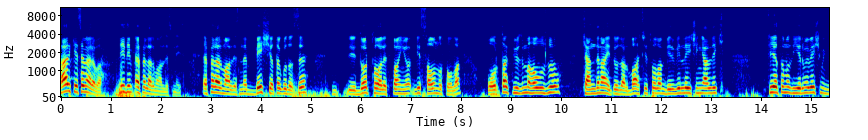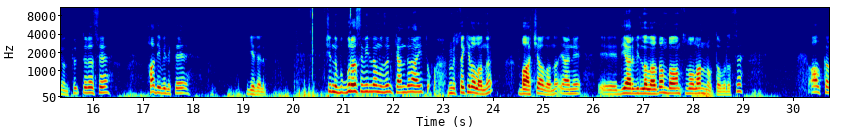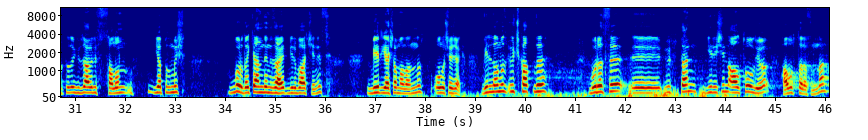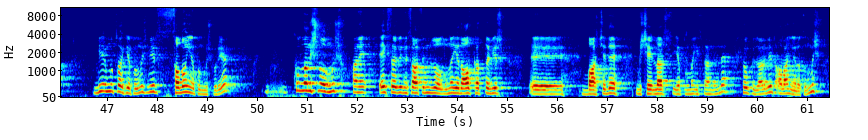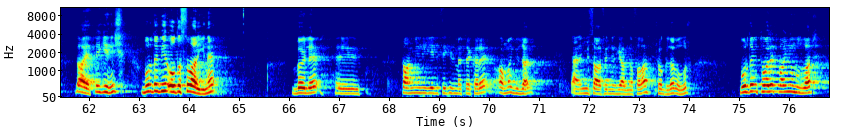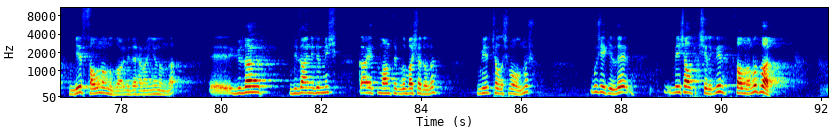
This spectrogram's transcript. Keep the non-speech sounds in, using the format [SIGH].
Herkese merhaba. Didim Efeler Mahallesi'ndeyiz. Efeler Mahallesi'nde 5 yatak odası, 4 tuvalet banyo, bir saunası olan ortak yüzme havuzu, kendine ait özel bahçesi olan bir villa için geldik. Fiyatımız 25 milyon Türk lirası. Hadi birlikte gezelim. Şimdi bu, burası villamızın kendine ait müstakil alanı, bahçe alanı. Yani e, diğer villalardan bağımsız olan nokta burası. Alt katta da güzel bir salon yapılmış. Burada kendinize ait bir bahçeniz, bir yaşam alanınız oluşacak. Villamız 3 katlı. Burası e, üstten girişin altı oluyor havuz tarafından. Bir mutfak yapılmış, bir salon yapılmış buraya. Kullanışlı olmuş. Hani ekstra bir misafiriniz olduğunda ya da alt katta bir e, bahçede bir şeyler yapılmak istendiğinde çok güzel bir alan yaratılmış. Gayet de geniş. Burada bir odası var yine. Böyle e, tahmini 7-8 metrekare ama güzel. Yani misafiriniz geldiğinde falan çok güzel olur. Burada bir tuvalet banyomuz var. Bir saunamız var bir de hemen yanında. E, güzel dizayn edilmiş. Gayet mantıklı, başarılı bir çalışma olmuş. Bu şekilde 5-6 kişilik bir saunamız var.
